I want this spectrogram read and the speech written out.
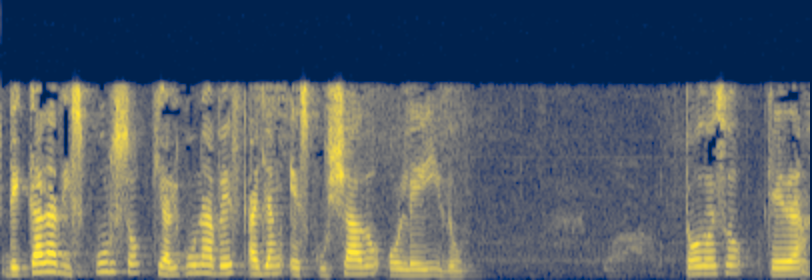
de cada discurso que alguna vez hayan escuchado o leído. Todo eso queda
